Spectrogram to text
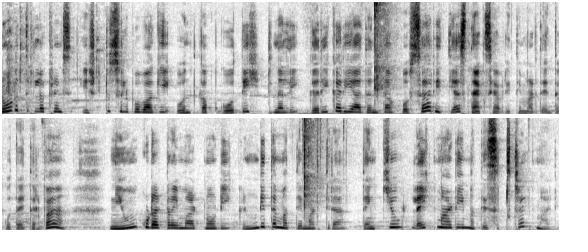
ನೋಡುತ್ತಿರಲ್ಲ ಫ್ರೆಂಡ್ಸ್ ಎಷ್ಟು ಸುಲಭವಾಗಿ ಒಂದು ಕಪ್ ಗೋಧಿ ಹಿಟ್ಟಿನಲ್ಲಿ ಗರಿ ಗರಿಯಾದಂಥ ಹೊಸ ರೀತಿಯ ಸ್ನ್ಯಾಕ್ಸ್ ಯಾವ ರೀತಿ ಮಾಡಿದೆ ಅಂತ ಗೊತ್ತಾಯ್ತಲ್ವಾ? ನೀವು ಕೂಡ ಟ್ರೈ ಮಾಡಿ ನೋಡಿ, ಖಂಡಿತ ಮತ್ತೆ ಮಾಡ್ತೀರಾ. ಥ್ಯಾಂಕ್ ಯು ಲೈಕ್ ಮಾಡಿ ಮತ್ತು ಸಬ್ಸ್ಕ್ರೈಬ್ ಮಾಡಿ.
